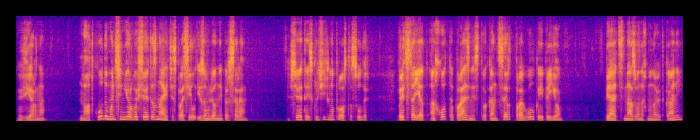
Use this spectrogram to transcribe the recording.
Верно. Но откуда, монсеньор, вы все это знаете, спросил изумленный Персерен. Все это исключительно просто, сударь. Предстоят охота, празднество, концерт, прогулка и прием. Пять названных мною тканей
